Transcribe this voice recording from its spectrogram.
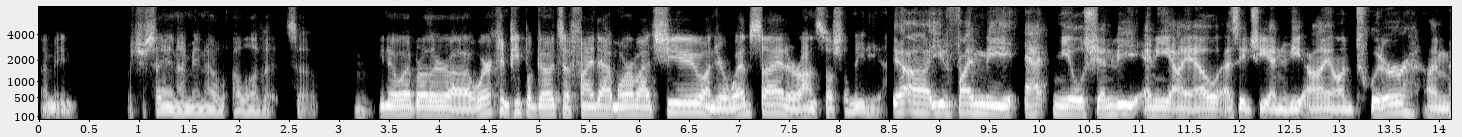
I mean, what you're saying, I mean, I, I love it. So, hmm. you know what, brother? Uh, where can people go to find out more about you on your website or on social media? Yeah, uh, you can find me at Neil Shenvi, N E I L S H E N V I on Twitter. I'm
